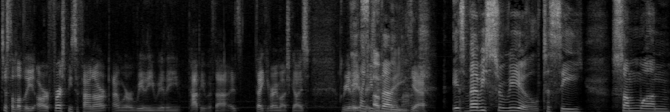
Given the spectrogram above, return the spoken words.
just a lovely, our first piece of fan art, and we're really, really happy with that. It's thank you very much, guys. Really It's Thank appreciate you very amazing. much. Yeah. It's very surreal to see someone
